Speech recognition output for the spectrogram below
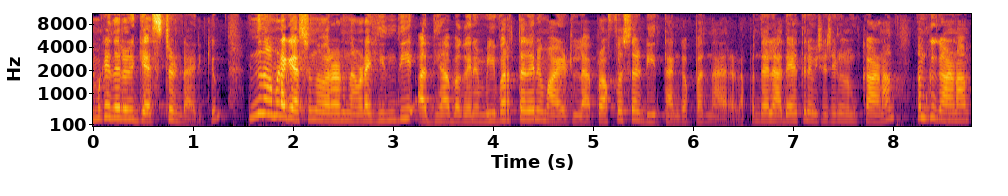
നമുക്ക് എന്തായാലും ഒരു ഗസ്റ്റ് ഉണ്ടായിരിക്കും. ഇന്ന് നമ്മുടെ ഗസ്റ്റ് എന്ന് പറയുന്നത് നമ്മുടെ ഹിന്ദി അധ്യാപകനും വിവർത്തകനുമായിട്ടുള്ള പ്രൊഫസർ ഡി തങ്കപ്പൻ നായരാണ്. അപ്പൊ എന്തായാലും അദ്ദേഹത്തിന്റെ വിശേഷങ്ങൾ നമുക്ക് കാണാം. നമുക്ക് കാണാം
